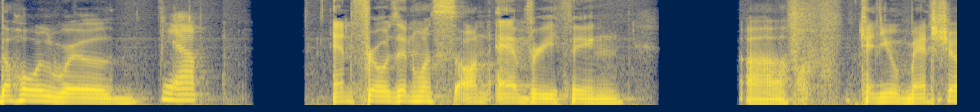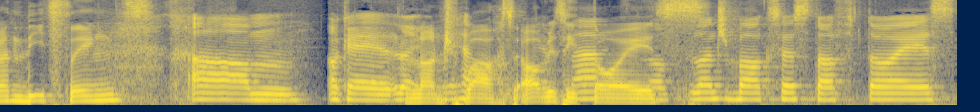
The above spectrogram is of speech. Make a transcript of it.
the whole world, yeah. and Frozen was on everything. Uh, can you mention these things? Um. Okay. like, Lunchbox, obviously have toys. Lunchboxes, Lunch stuffed toys.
